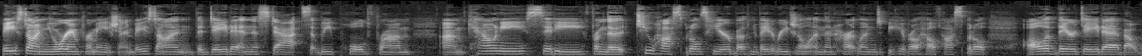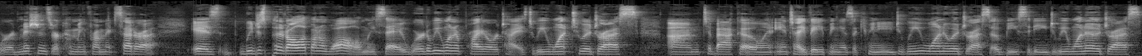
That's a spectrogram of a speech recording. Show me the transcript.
based on your information, based on the data and the stats that we pulled from um, county, city, from the two hospitals here, both Nevada Regional and then Heartland Behavioral Health Hospital, all of their data about where admissions are coming from, et cetera, is we just put it all up on a wall and we say, where do we want to prioritize? Do we want to address um, tobacco and anti vaping as a community? Do we want to address obesity? Do we want to address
